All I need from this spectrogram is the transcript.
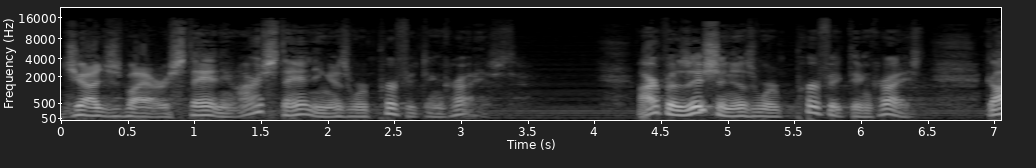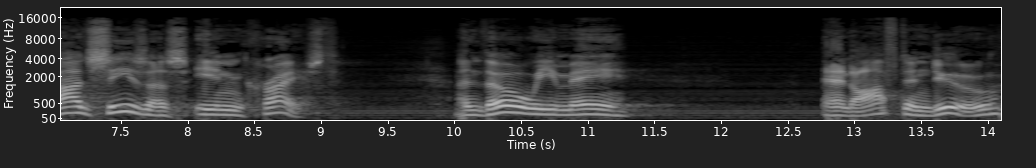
judged by our standing. Our standing is we're perfect in Christ. Our position is we're perfect in Christ. God sees us in Christ. And though we may, and often do,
